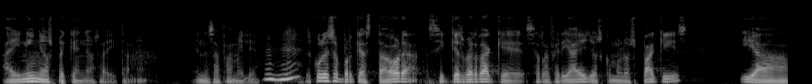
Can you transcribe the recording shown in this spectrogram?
hay niños pequeños ahí también, en esa familia. Es curioso porque hasta ahora sí que es verdad que se refería a ellos como los paquis y a,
